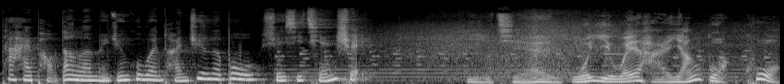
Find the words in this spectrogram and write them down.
他还跑到了美军顾问团俱乐部学习潜水。以前我以为海洋广阔，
